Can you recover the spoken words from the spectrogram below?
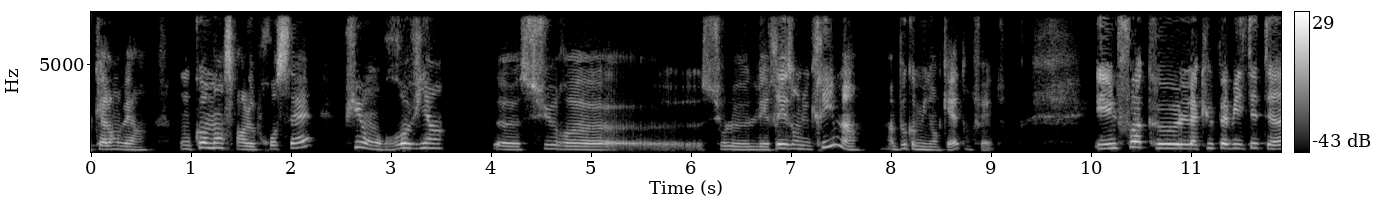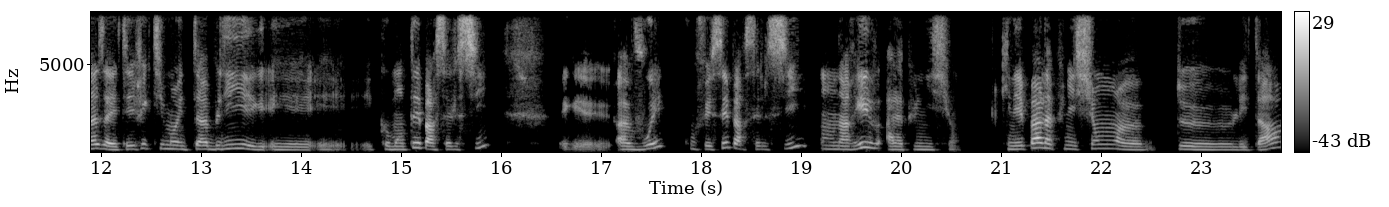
qu'à l'envers. Hein. On commence par le procès, puis on revient sur, sur les raisons du crime, un peu comme une enquête en fait. Et une fois que la culpabilité de Thérèse a été effectivement établie et, commentée par celle-ci, avouée, confessée par celle-ci, on arrive à la punition, qui n'est pas la punition euh, de l'État,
